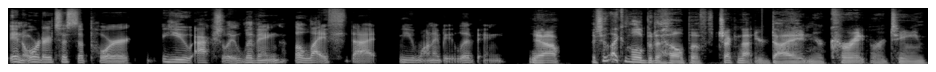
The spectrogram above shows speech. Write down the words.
in order to support you actually living a life that you want to be living. Yeah. If you'd like a little bit of help of checking out your diet and your current routine,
